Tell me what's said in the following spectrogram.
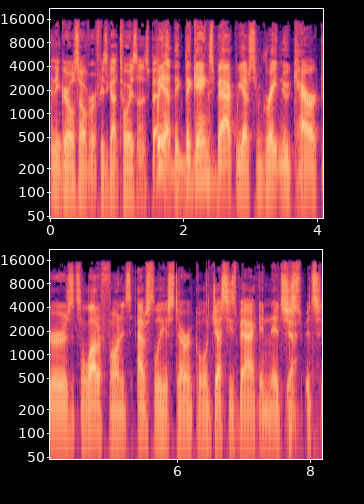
any girls over if he's got toys on his bed. But yeah, the, the gang's back. We have some great new characters. It's a lot of fun. It's absolutely hysterical. Jesse's back, and it's just it's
